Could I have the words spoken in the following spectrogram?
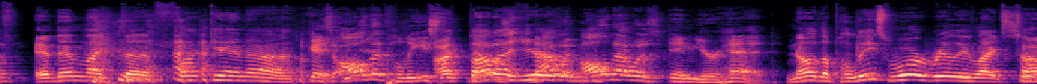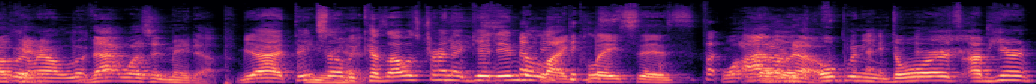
have, and then like the fucking uh Okay, so all the police. I that thought was, I hear that was, them- all that was in your head. no, the police were really like circling Okay, around. Look, that wasn't made up. yeah, I think in so head. because I was trying to get into like places. Well, I don't like, know. Opening doors. I'm hearing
